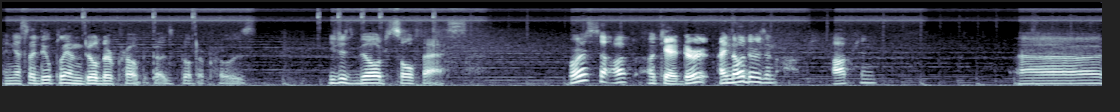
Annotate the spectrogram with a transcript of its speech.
And yes, I do play on Builder Pro because Builder Pros, you just build so fast. Where's the op? Okay, there. I know there's an option. Uh,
